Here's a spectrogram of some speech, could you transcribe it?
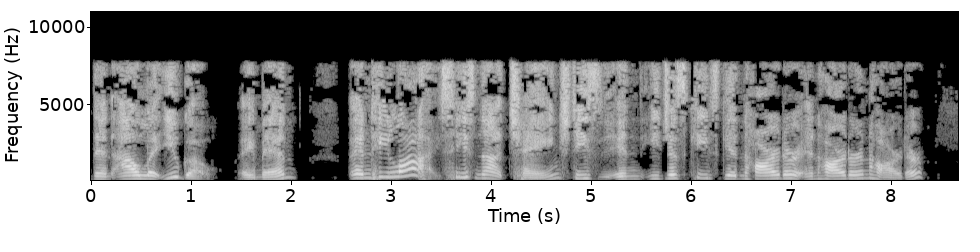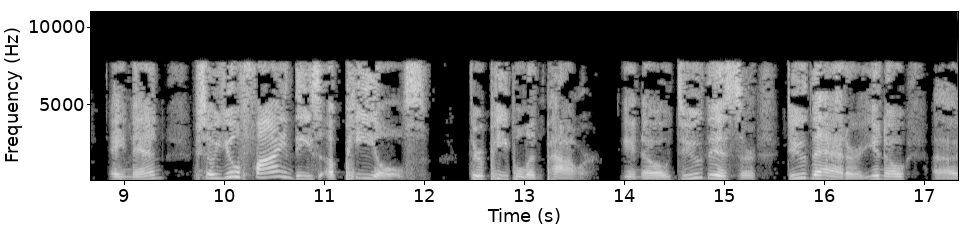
then I'll let you go. Amen and he lies. He's not changed. He's and he just keeps getting harder and harder and harder. Amen. So you'll find these appeals through people in power. You know, do this or do that or, you know, uh,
